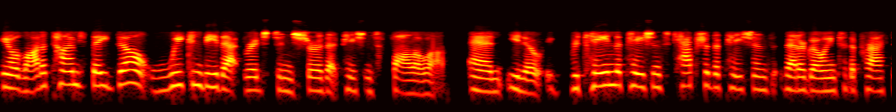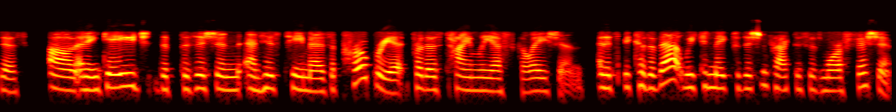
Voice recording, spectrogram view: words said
You know, a lot of times they don't. We can be that bridge to ensure that patients follow up and you know retain the patients capture the patients that are going to the practice um, and engage the physician and his team as appropriate for those timely escalations. And it's because of that we can make physician practices more efficient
